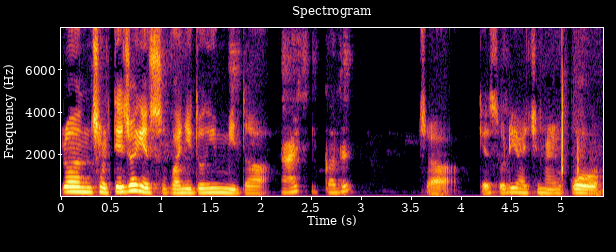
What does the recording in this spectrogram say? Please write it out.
이런 절대적인 순간이동입니다. 할 수 있거든? 자, 개소리 하지 말고.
